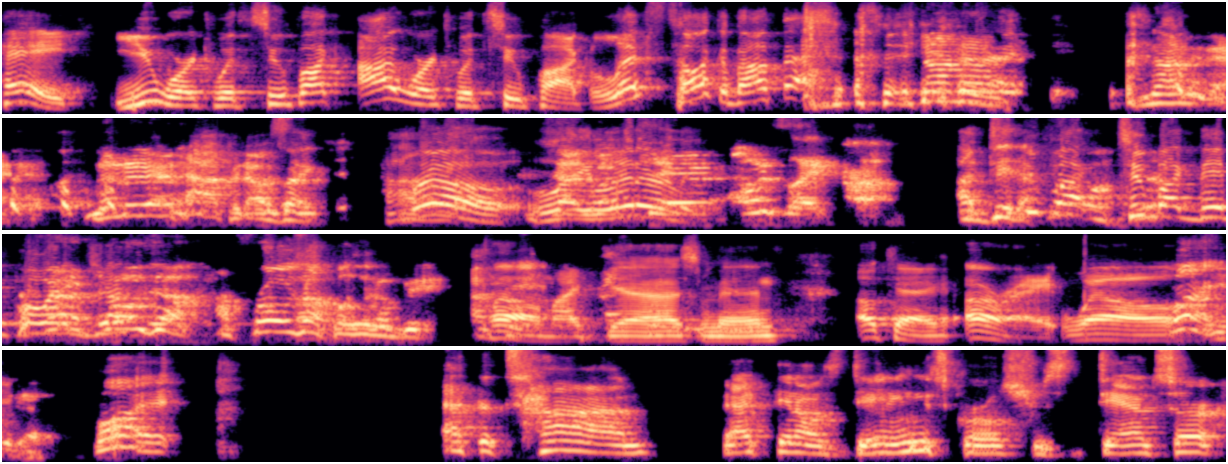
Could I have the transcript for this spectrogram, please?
Hey, you worked with Tupac. I worked with Tupac. Let's talk about that. None of that. None of that. None of that happened. I was like, hi. Bro, like literally. chair, I was like, uh, I did. Tupac, Tupac did I froze justice. up. I froze up a little bit. I Oh did. my gosh, man. Okay, all right. Well, What? you know, But at the time, back then, I was dating this girl. She was a dancer,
